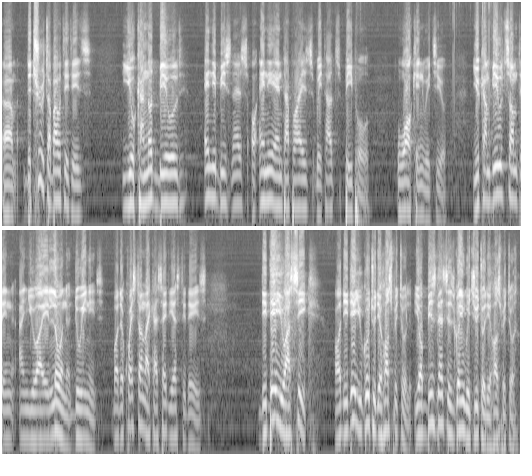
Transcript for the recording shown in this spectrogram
Um, the truth about it is, you cannot build any business or any enterprise without people working with you. You can build something and you are alone doing it. But the question, like I said yesterday, is the day you are sick or the day you go to the hospital, your business is going with you to the hospital.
